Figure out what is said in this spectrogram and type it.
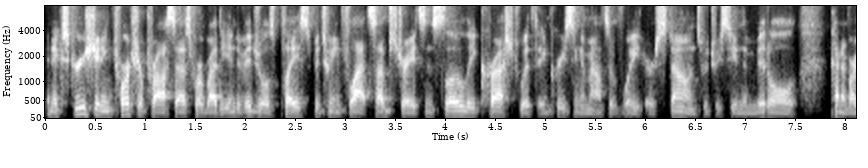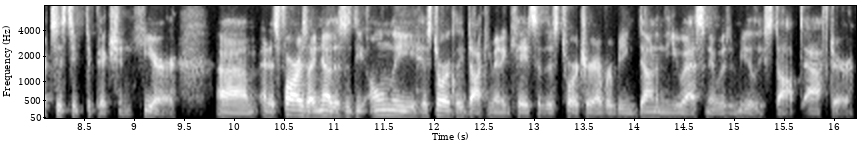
an excruciating torture process whereby the individual is placed between flat substrates and slowly crushed with increasing amounts of weight or stones, which we see in the middle kind of artistic depiction here. Um, and as far as I know, this is the only historically documented case of this torture ever being done in the US and it was immediately stopped after.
